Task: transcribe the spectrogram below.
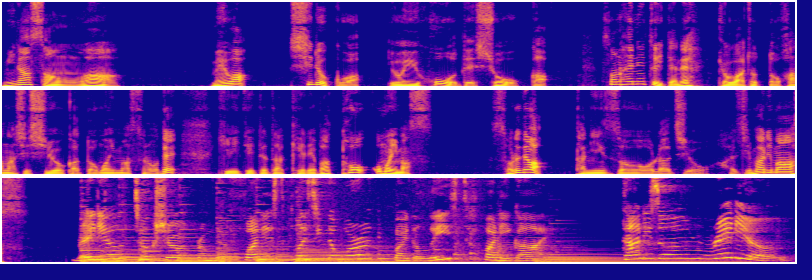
皆さんは、目は、視力は良い方でしょうか？その辺についてね、今日はちょっとお話ししようかと思いますので、聞いていただければと思います。それでは、谷蔵ラジオ始まります。Radio talk show from the funniest place in the world by the least funny guy. Tanizo Radio.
